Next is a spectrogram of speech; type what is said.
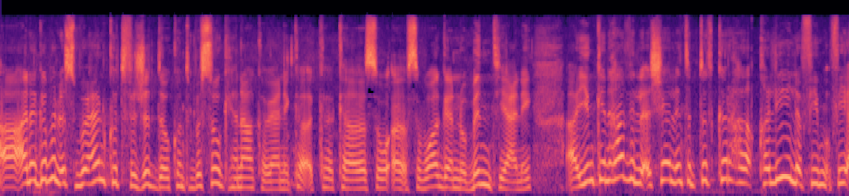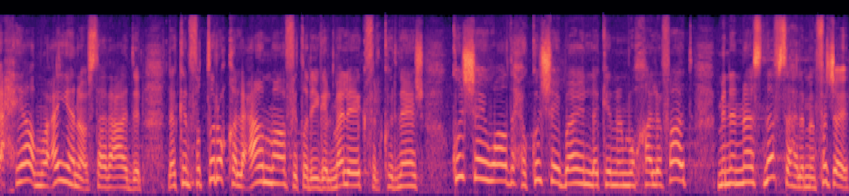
أنا قبل أسبوعين كنت في جدة وكنت بسوق هناك يعني ك- ك- كسوا- سواقه إنه بنت يعني. آه، يمكن هذه الأشياء اللي أنت بتذكرها قليلة في في أحياء معينة أستاذ عادل لكن في الطرق العامة في طريق الملك في الكورنيش كل شيء واضح وكل شيء باين لكن المخالفات من الناس نفسها لما فجأة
